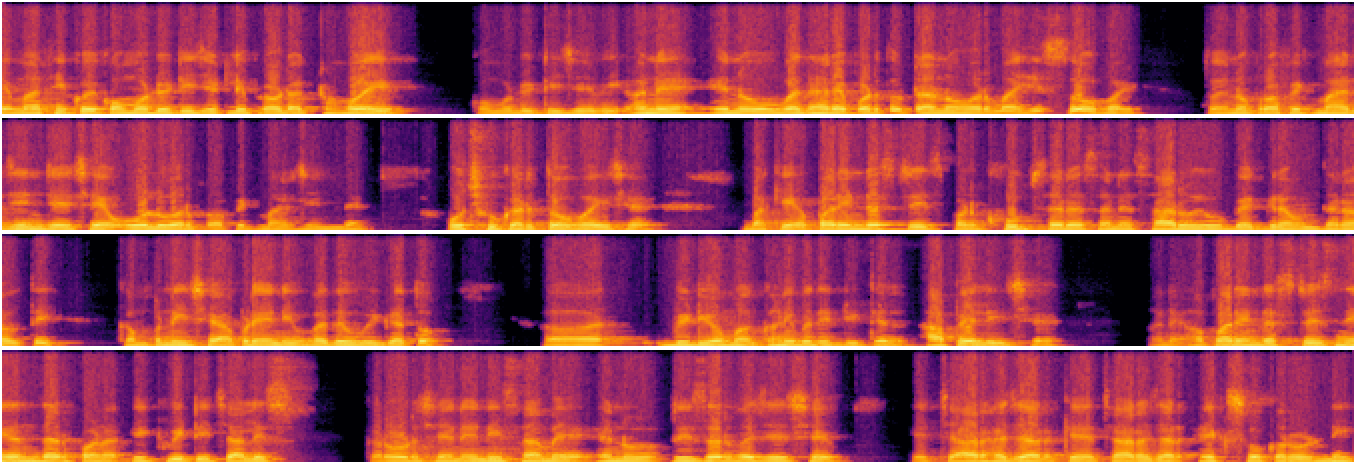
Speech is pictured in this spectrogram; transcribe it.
એમાંથી કોઈ કોમોડિટી જેટલી પ્રોડક્ટ હોય કોમોડિટી જેવી અને એનું વધારે પડતું ટર્નઓવરમાં હિસ્સો હોય તો એનો પ્રોફિટ માર્જિન જે છે ઓલ ઓવર પ્રોફિટ માર્જિનને ઓછું કરતો હોય છે. બાકી અપર ઇન્ડસ્ટ્રીઝ પણ ખૂબ સરસ અને સારું એવું બેકગ્રાઉન્ડ ધરાવતી કંપની છે. આપણે એની વધુ વિગતો વિડીયોમાં ઘણી બધી ડિટેલ આપેલી છે. અને અપર ઇન્ડસ્ટ્રીઝની અંદર પણ ઇક્વિટી ચાલીસ કરોડ છે અને એની સામે એનું રિઝર્વ જે છે એ ચાર હજાર કે ચાર હજાર એકસો કરોડની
